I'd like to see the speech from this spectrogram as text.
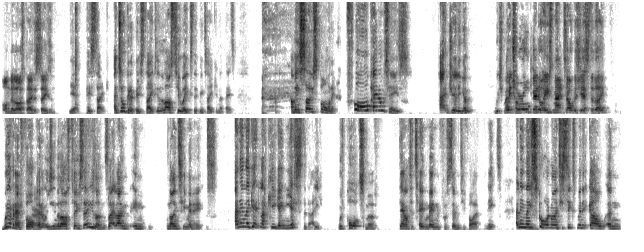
on the last day of the season. Yeah, piss take. And talking of piss takes, in the last two weeks they've been taking the piss. I mean, so spawning. Four penalties at Gillingham, which, Matt Which were all penalties. Matt told us yesterday. we haven't had four penalties in the last two seasons, let alone in 90 minutes. And then they get lucky again yesterday with Portsmouth down to 10 men for 75 minutes. And then they Mhm. score a 96 minute goal and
